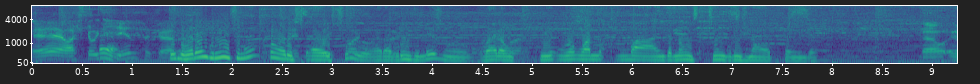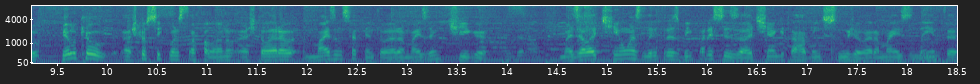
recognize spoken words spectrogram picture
É, eu acho que é 80, cara. Eles eram grunge, né? Qual era o, é, o estilo? Era grunge mesmo? Ou era um, uma, uma- ainda não tinha um grunge na época ainda? Não, eu, pelo que eu. Acho que eu sei que quando você tá falando, acho que ela era mais anos 70, ela era mais antiga. Mas ela tinha umas letras bem parecidas, ela tinha a guitarra bem suja, ela era mais lenta.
